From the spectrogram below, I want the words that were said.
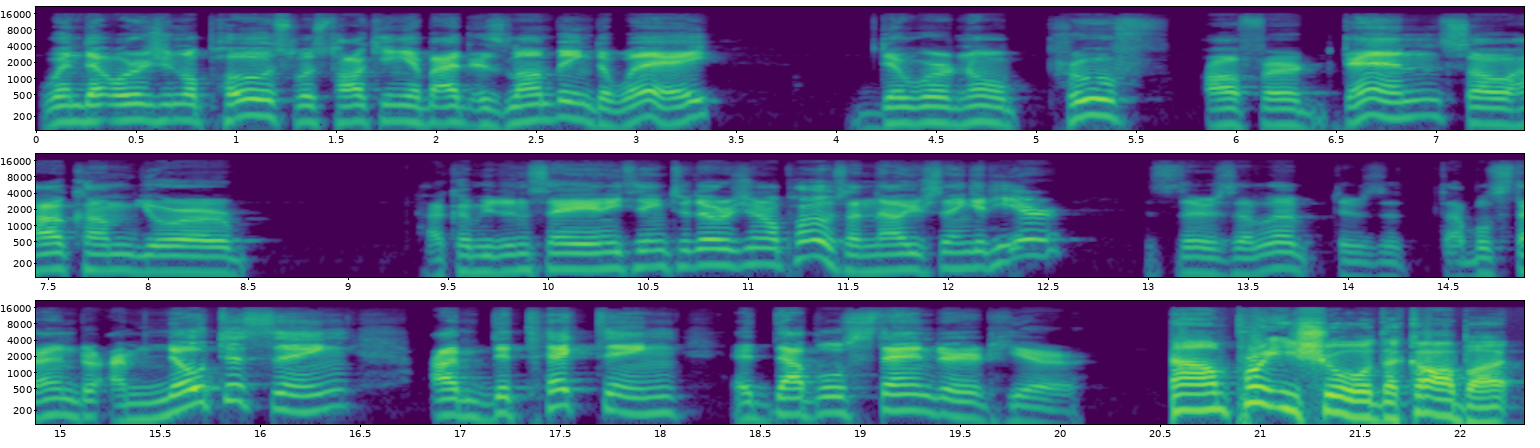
when the original post was talking about Islam being the way. There were no proof offered then. So how come you're how come you didn't say anything to the original post and now you're saying it here? There's a there's a double standard. I'm noticing, I'm detecting a double standard here. Now, I'm pretty sure the Kaaba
